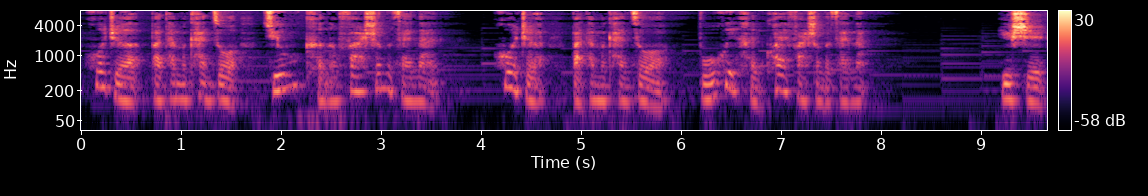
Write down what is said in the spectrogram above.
或者把它们看作绝无可能发生的灾难，或者把它们看作不会很快发生的灾难。于是，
